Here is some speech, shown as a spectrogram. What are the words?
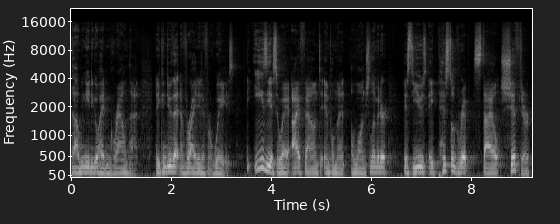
Uh, we need to go ahead and ground that. Now you can do that in a variety of different ways. The easiest way I found to implement a launch limiter is to use a pistol grip style shifter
